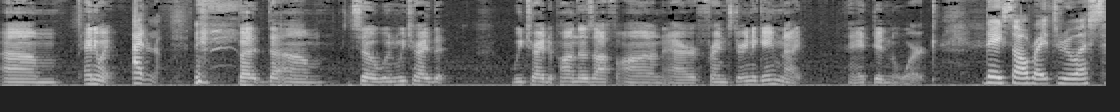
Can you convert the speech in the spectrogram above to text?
Um. Anyway, I don't know. but the um. So when we tried that, we tried to pawn those off on our friends during a game night. It didn't work. They saw right through us.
